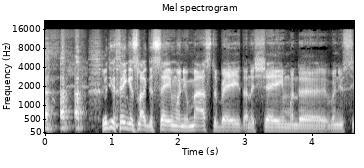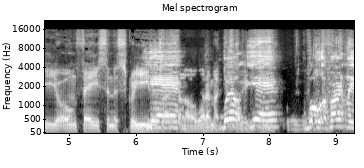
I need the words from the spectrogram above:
Do you think it's like the same when you masturbate and a shame when the when you see your own face in the screen? Yeah. Like, oh, what am I well, doing? yeah. Well, apparently,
